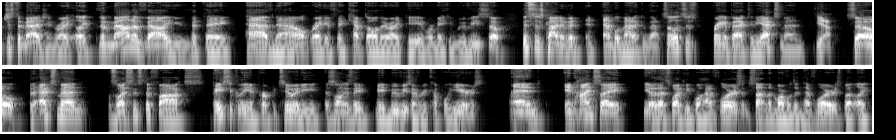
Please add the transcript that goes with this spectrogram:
just imagine, right? Like the amount of value that they have now, right? If they kept all their IP and were making movies. So this is kind of an, an emblematic of that. So let's just bring it back to the X Men. Yeah. So the X Men was licensed to Fox basically in perpetuity, as long as they made movies every couple years. And in hindsight, you know that's why people have lawyers. It's not that Marvel didn't have lawyers, but like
